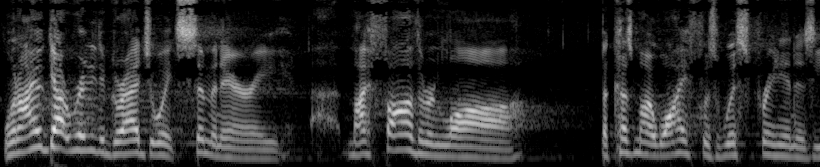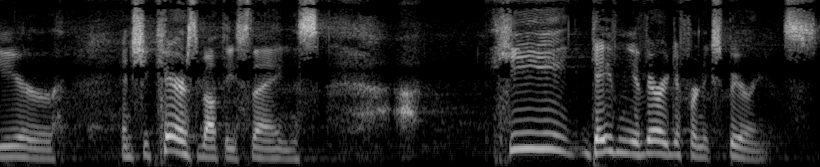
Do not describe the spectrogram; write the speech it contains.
When I got ready to graduate seminary, uh, my father in law because my wife was whispering in his ear and she cares about these things, he gave me a very different experience.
